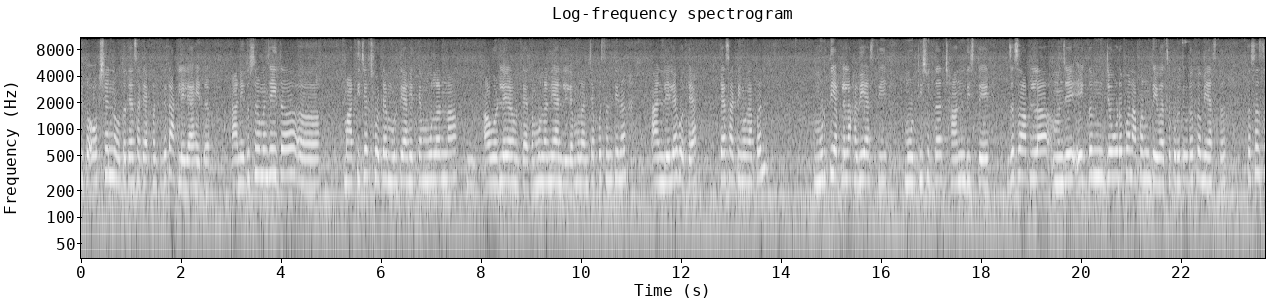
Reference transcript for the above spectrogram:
तिथं ऑप्शन नव्हतं. त्यासाठी आपण तिथे टाकलेले आहेत. आणि दुसरं म्हणजे इथं मातीच्या छोट्या मूर्ती आहेत. त्या मुलांना आवडलेल्या होत्या. आता मुलांनी आणलेल्या मुलांच्या पसंतीनं आणलेल्या होत्या. त्यासाठी मग आपण मूर्ती आपल्याला हवी असती मोठीसुद्धा छान दिसते. जसं आपल्याला म्हणजे एकदम जेवढं पण आपण देवाचं करू तेवढं कमी असतं. तसंच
